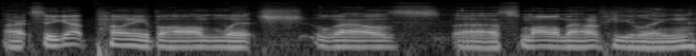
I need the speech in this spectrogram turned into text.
All right, so you got Pony Balm, which allows a small amount of healing.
